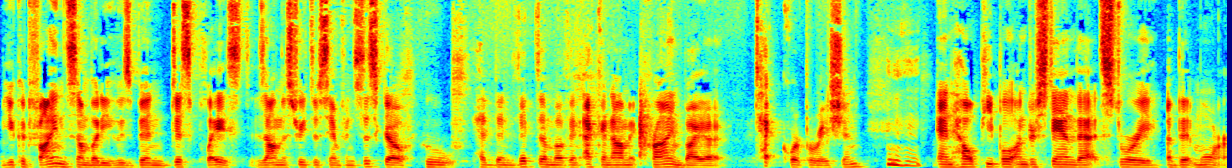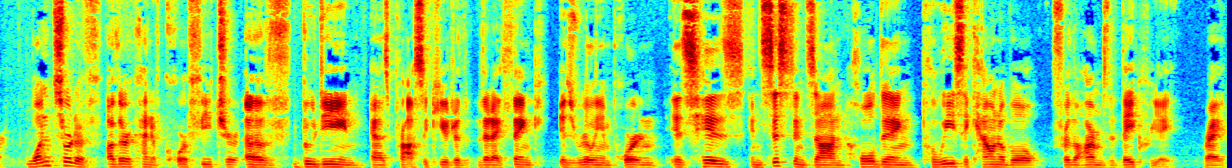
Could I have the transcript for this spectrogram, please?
You could find somebody who's been displaced, is on the streets of San Francisco, who had been victim of an economic crime by a tech corporation mm-hmm. and help people understand that story a bit more. One sort of other kind of core feature of Boudin as prosecutor that I think is really important is his insistence on holding police accountable for the harms that they create, right?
